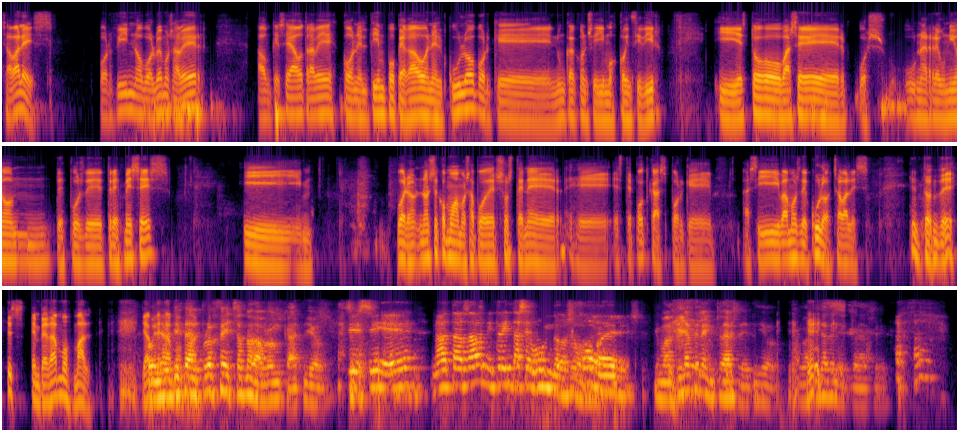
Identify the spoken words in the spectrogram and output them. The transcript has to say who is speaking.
Speaker 1: Chavales, por fin nos volvemos a ver, aunque sea otra vez con el tiempo pegado en el culo, porque nunca conseguimos coincidir. Y esto va a ser pues una reunión después de tres meses. Y bueno, no sé cómo vamos a poder sostener eh, este podcast, porque así vamos de culo, chavales. Entonces, empezamos mal.
Speaker 2: Ya pues empieza el profe echando la bronca, tío.
Speaker 3: Sí, sí, ¿eh? No ha tardado ni 30 segundos, joder.
Speaker 2: Imagínatelo en clase, tío. Imagínatelo en clase.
